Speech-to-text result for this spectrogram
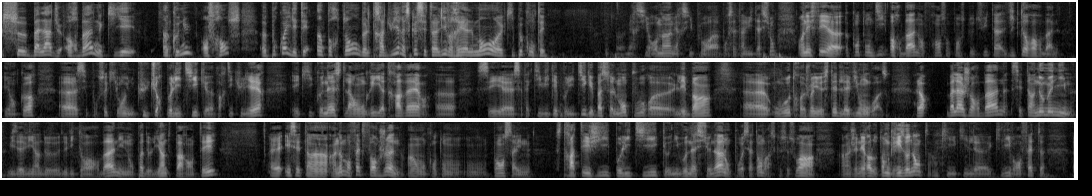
ce balade Orban, qui est inconnu en France, euh, pourquoi il était important de le traduire? Est-ce que c'est un livre réellement qui peut compter? Merci Romain, merci pour, pour cette invitation. En effet, quand on dit Orban en France, on pense tout de suite à Victor Orban. Et encore, c'est pour ceux qui ont une culture politique particulière et qui connaissent la Hongrie à travers euh, cette activité politique et pas seulement pour euh, les bains euh, ou autres joyeusetés de la vie hongroise. Alors, Balázs Orban, c'est un homonyme vis-à-vis hein, de, Victor Orban. Ils n'ont pas de lien de parenté. Et c'est un, homme en fait fort jeune. Hein. quand on, pense à une stratégie politique au niveau national, on pourrait s'attendre à ce que ce soit un, général aux tempes grisonnantes hein, qui, livre en fait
